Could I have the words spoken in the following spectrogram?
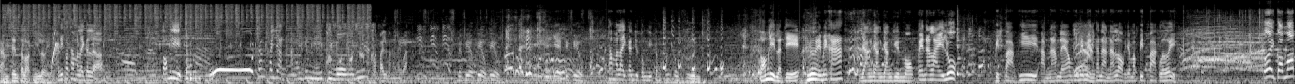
ตามเส้นตลอดนี้เลย อันนี้เขาทำอะไรกันเหรอซ้อมลีดโอ้ช่างขยันอะไรยังนี้กี่โมงแล้วเนี่ยมาไปหรือมาอะไรวะ ฟิวฟิวฟิวฟิวเย่ฟิวฟิวทำอะไรกันอยู่ตรงนี้กลางค่ำกลางคืน ซ้อมลีดเหรอเจ๊เหนื่อยไหมคะ ยังยังยังยืนมองเป็นอะไรลูก ปิดปากพี่อาบน้ำแล้วพี่ไม่เหม็นขนาดนั้นหรอกอย่ามาปิดปากเลย เอ้ยกอมอบ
